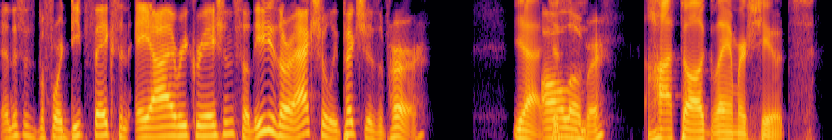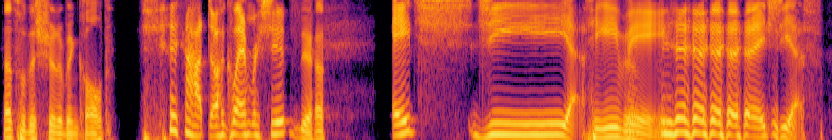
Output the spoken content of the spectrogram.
And this is before deepfakes and AI recreations. So these are actually pictures of her Yeah. all just over. Hot dog glamour shoots. That's what this should have been called. hot dog glamour shoots. Yeah. HGS. TV. HGS.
